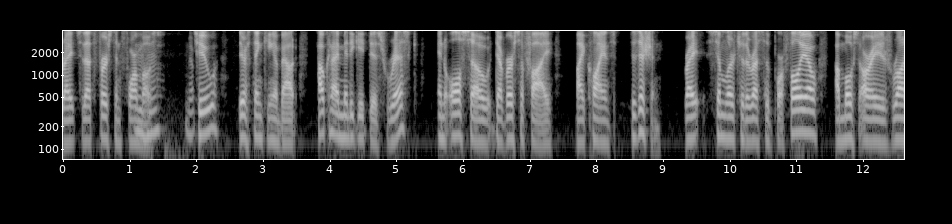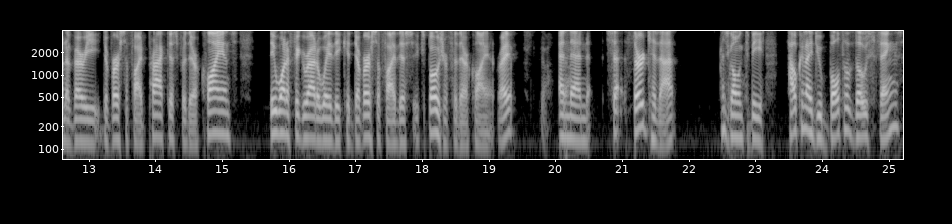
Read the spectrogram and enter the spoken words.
right? So that's first and foremost. Mm-hmm. Yep. Two, they're thinking about how can I mitigate this risk and also diversify my client's position, right? Similar to the rest of the portfolio, uh, most RAs run a very diversified practice for their clients. They want to figure out a way they could diversify this exposure for their client, right? Yeah. And then set, third to that is going to be how can I do both of those things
